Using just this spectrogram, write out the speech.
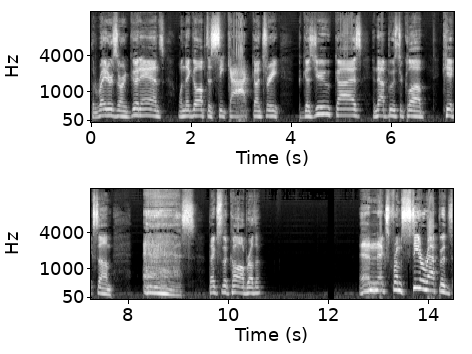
the Raiders are in good hands when they go up to Seahawk country because you guys in that booster club kick some ass. Thanks for the call, brother. And next from Cedar Rapids,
